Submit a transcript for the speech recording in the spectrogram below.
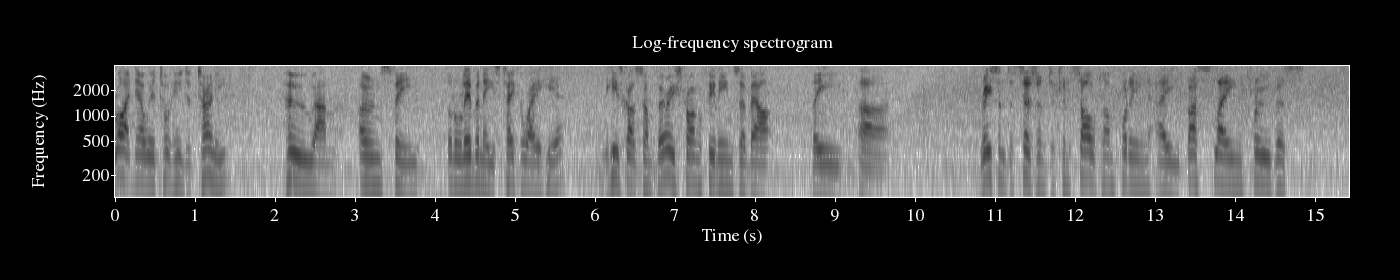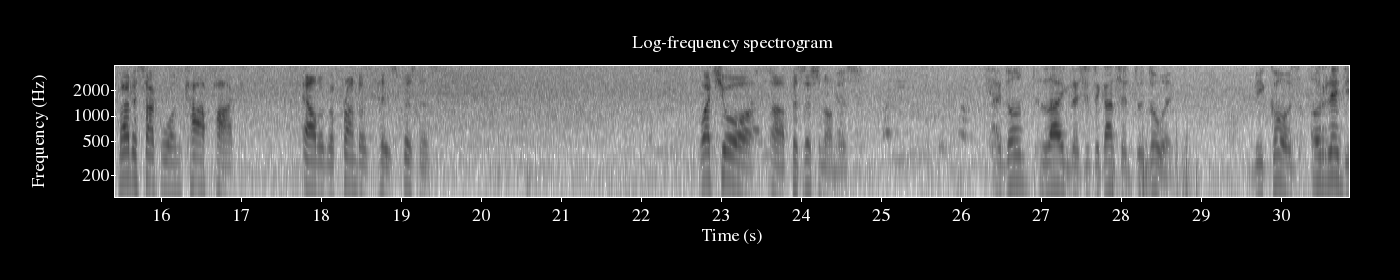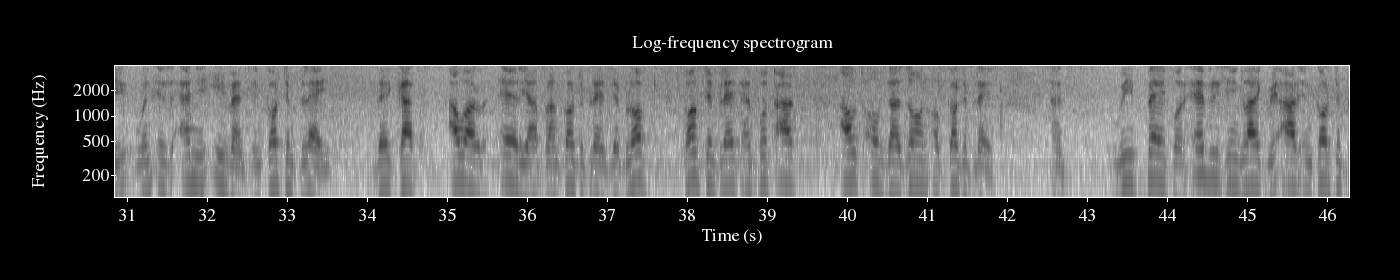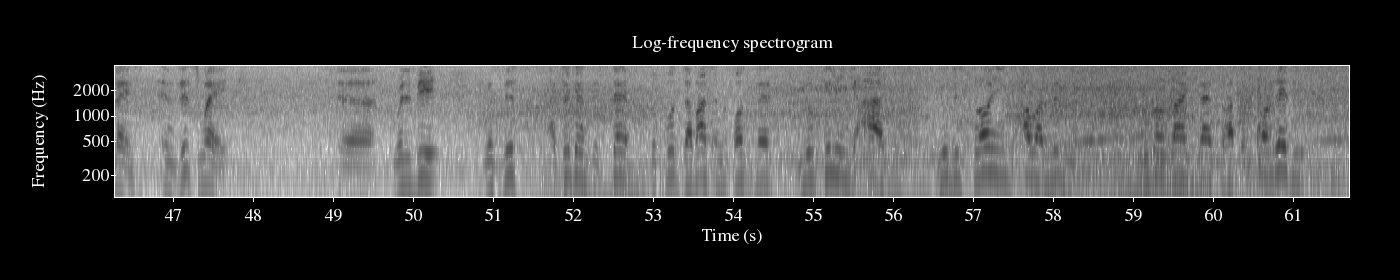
Right now, we're talking to Tony, who um, owns the little Lebanese takeaway here. He's got some very strong feelings about the uh, recent decision to consult on putting a bus lane through this motorcycle and car park out of the front of his business. What's your uh, position on this? I don't like the city council to do it because already when is any event in Courtenay Place, they cut our area from Courtenay Place. They block Courtenay Place and put us out of the zone of Courtenay Place. And we pay for everything like we are in Courtenay Place. In this way, uh, will be with this a second step to put the bus in fourth place. You killing us. You destroying our business. We don't like that to happen. Already,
